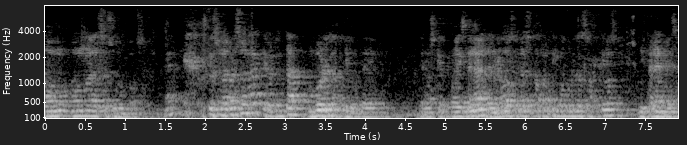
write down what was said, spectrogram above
a, un- a uno de esos grupos. ¿eh? Esta es una persona que representa un público activo, de, los que podéis tener de 2, 3, 4, 5 públicos activos diferentes.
